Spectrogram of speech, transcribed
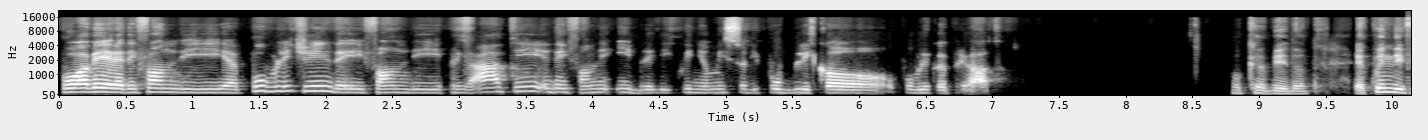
può avere dei fondi eh, pubblici, dei fondi privati e dei fondi ibridi, quindi un misto di pubblico, pubblico e privato. Ho capito. E quindi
